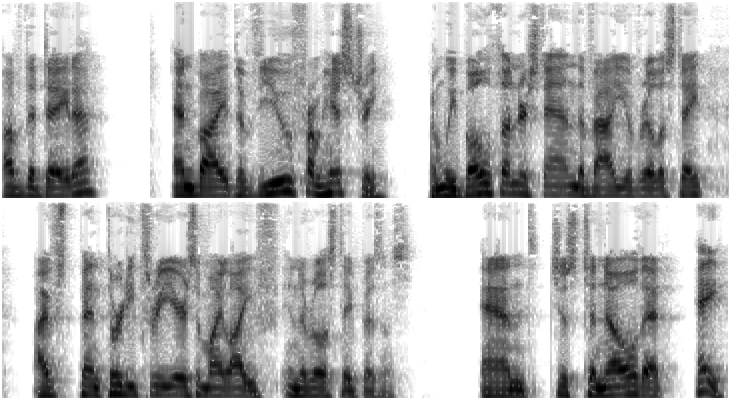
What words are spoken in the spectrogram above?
of the data, and by the view from history. And we both understand the value of real estate. I've spent 33 years of my life in the real estate business. And just to know that, hey,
